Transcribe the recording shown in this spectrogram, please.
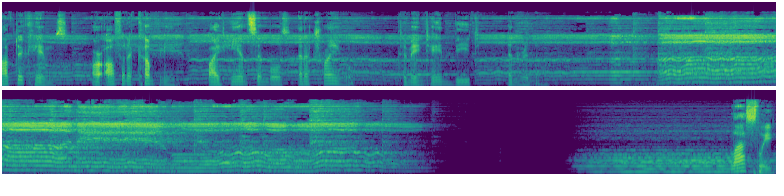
Coptic hymns are often accompanied by hand cymbals and a triangle to maintain beat and rhythm. Lastly,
